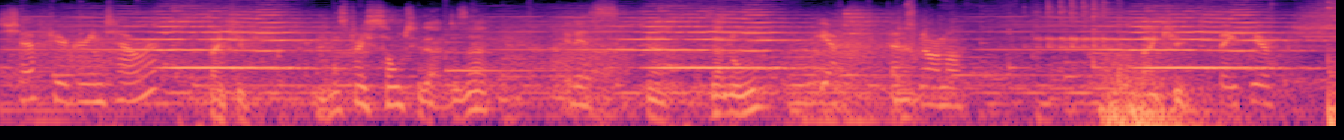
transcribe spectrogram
Chef, your green tower? Thank you. Man, that's very salty, that. Does that? It is. Yeah. Is that normal? Yeah, that's normal. Thank you. Thank you.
